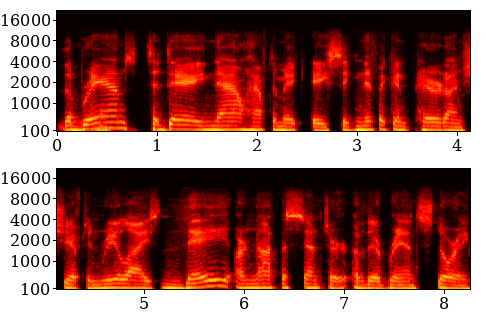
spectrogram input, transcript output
the brands today now have to make a significant paradigm shift and realize they are not the center of their brand story.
